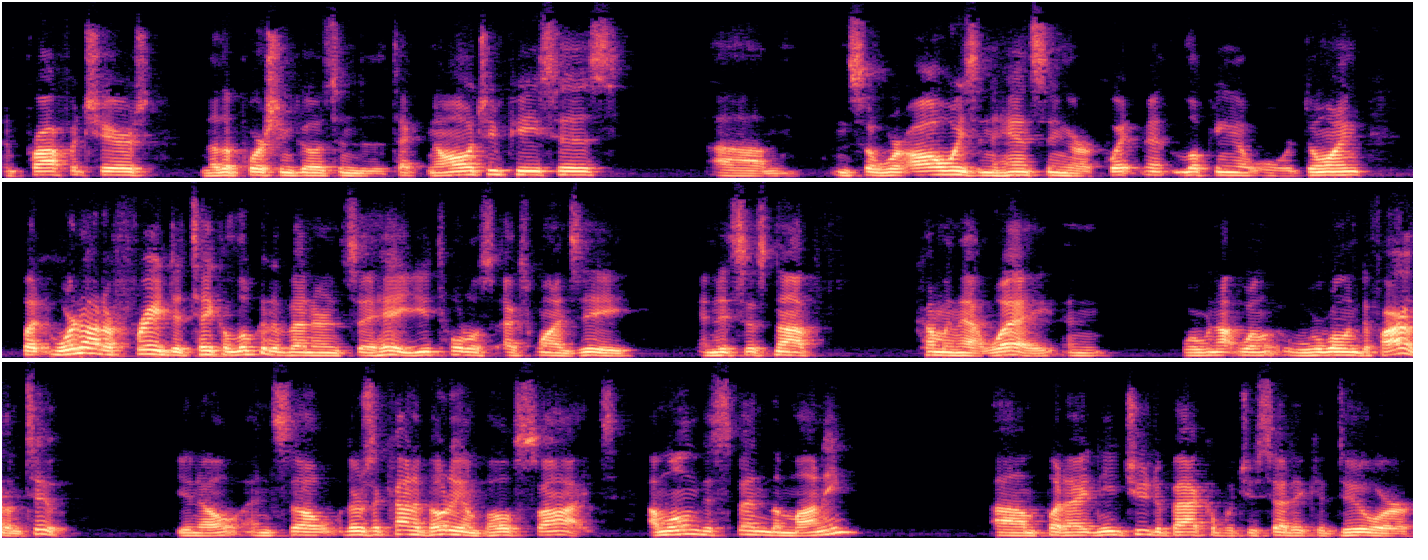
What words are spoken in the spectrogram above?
and profit shares. Another portion goes into the technology pieces. Um, and so we're always enhancing our equipment, looking at what we're doing. But we're not afraid to take a look at a vendor and say, hey, you told us X, Y, and Z, and it's just not coming that way. And we're not willing, we're willing to fire them too, you know. And so there's accountability on both sides. I'm willing to spend the money, um, but I need you to back up what you said it could do, or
